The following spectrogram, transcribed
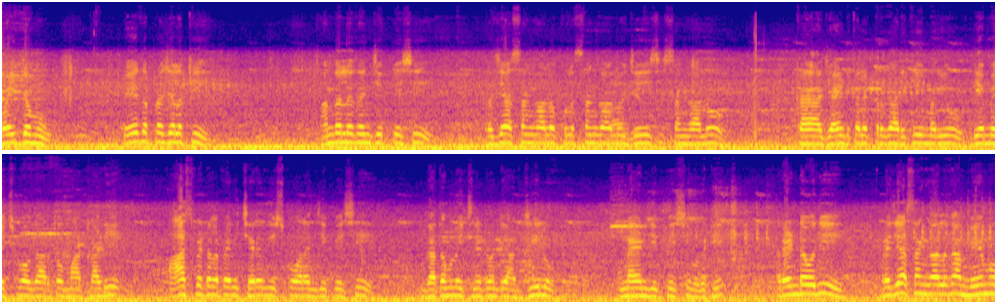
వైద్యము పేద ప్రజలకి అందలేదని చెప్పేసి ప్రజా సంఘాలు కుల సంఘాలు జేఏసీ సంఘాలు జాయింట్ కలెక్టర్ గారికి మరియు డిఎంహెచ్ఓ గారితో మాట్లాడి హాస్పిటల్ పైన చర్య తీసుకోవాలని చెప్పేసి గతంలో ఇచ్చినటువంటి అర్జీలు ఉన్నాయని చెప్పేసి ఒకటి. రెండవది ప్రజా సంఘాలుగా మేము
